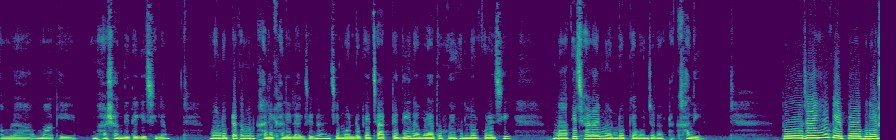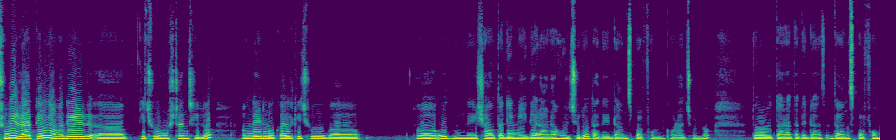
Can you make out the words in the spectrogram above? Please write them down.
আমরা মাকে ভাসান দিতে গেছিলাম। মণ্ডপটা কেমন খালি খালি লাগছে না? যে মণ্ডপে চারটে দিন আমরা এত হই হুল্লোড় করেছি, মাকে ছাড়াই মণ্ডপ কেমন যেন একটা খালি। তো যাই হোক, এরপর দশমীর রাতেও আমাদের কিছু অনুষ্ঠান ছিল। আমাদের লোকাল কিছু মানে সাঁওতালি মেয়েদের আনা হয়েছিল তাদের ডান্স পারফর্ম করার জন্য। তো তারা তাদের ডান্স ডান্স পারফর্ম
